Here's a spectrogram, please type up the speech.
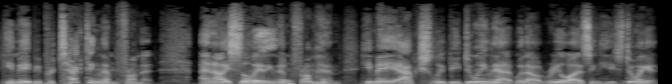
He may be protecting them from it and isolating yes. them from him. He may actually be doing that without realizing he's doing it.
